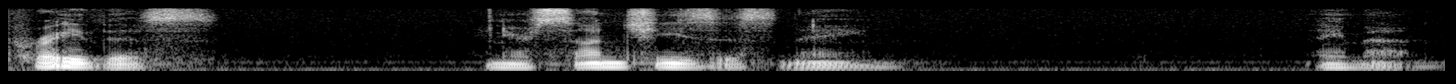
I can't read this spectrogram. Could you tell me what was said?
Pray this in your Son Jesus' name. Amen.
